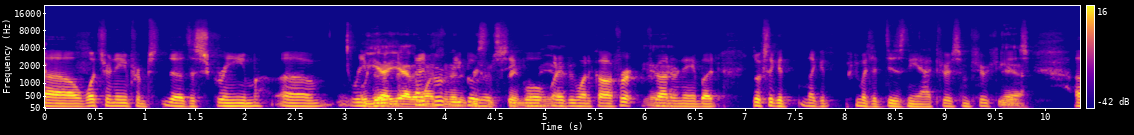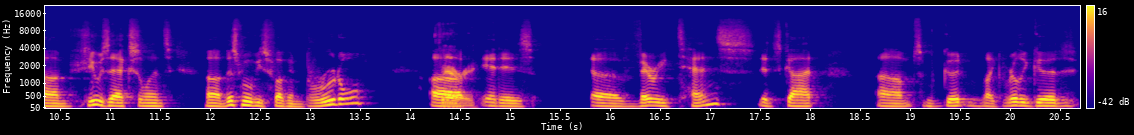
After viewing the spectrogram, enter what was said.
Uh, what's her name from the the Scream um, reboot? Oh, yeah, yeah, the uh, one from the recent sequel, movie, yeah. whatever you want to call it. For- Yeah, forgot yeah. her name, but looks like a like a pretty much a Disney actress. I'm sure she is. Um, she was excellent. Uh, this movie's fucking brutal. Uh, it is uh, very tense. It's got um, some good, like really good.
